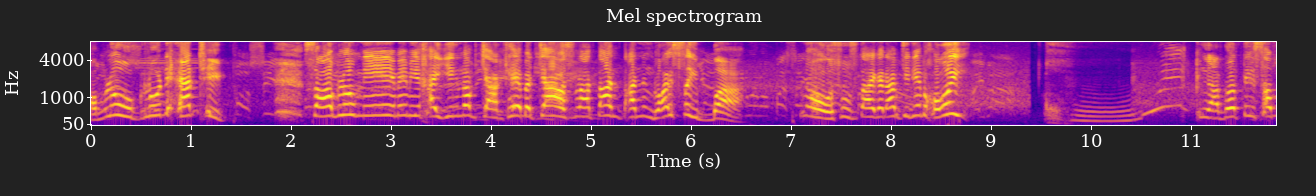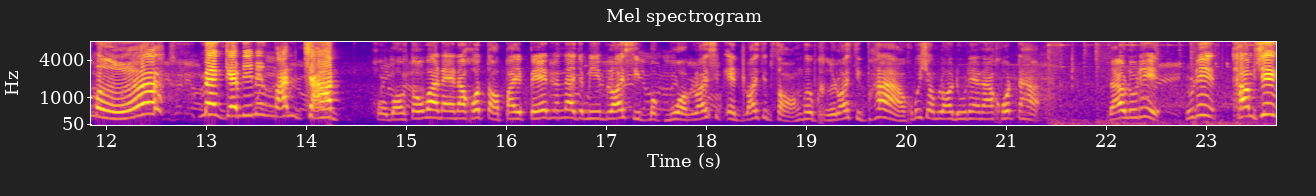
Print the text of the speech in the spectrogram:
2 ลูกลุ้นแฮตทริกสองลูกนี้ไม่มีใครยิงนอกจากเทพเจ้าสลาตันตัน110อะโอ้โหสู้สไตล์กันเอาจริงๆของเฮ้ยโอ้โห เกือบโดนตีเสมอ แม่งเกมนี้แม่งมันจัดโหบอกตรงว่าในอนาคตต่อไปเป๊ะน่าจะมี 110บวกบวก111 112 เผื่อๆ115 คุณผู้ชมรอดูในอนาคตนะฮะ แล้วดูนี่ ดูนี่ทำชิง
